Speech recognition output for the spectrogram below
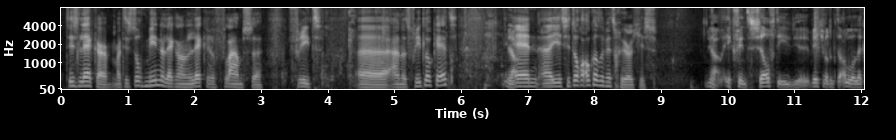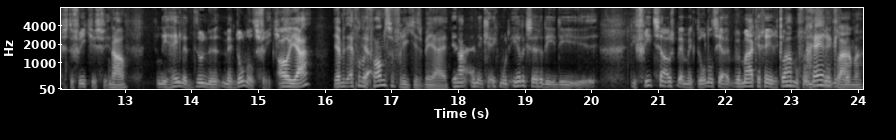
Het is lekker, maar het is toch minder lekker dan een lekkere Vlaamse friet eh, aan het frietloket. Ja. En eh, je zit toch ook altijd met geurtjes. Ja, ik vind zelf die, die- weet je wat ik de allerlekkerste frietjes vind? Nou, Van die hele dunne McDonald's frietjes. oh ja? Jij bent echt van de Ja. Franse frietjes, ben jij? Ja, en ik, ik moet eerlijk zeggen, die, die, die frietsaus bij McDonald's, ja, we maken geen reclame voor. Geen reclame.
